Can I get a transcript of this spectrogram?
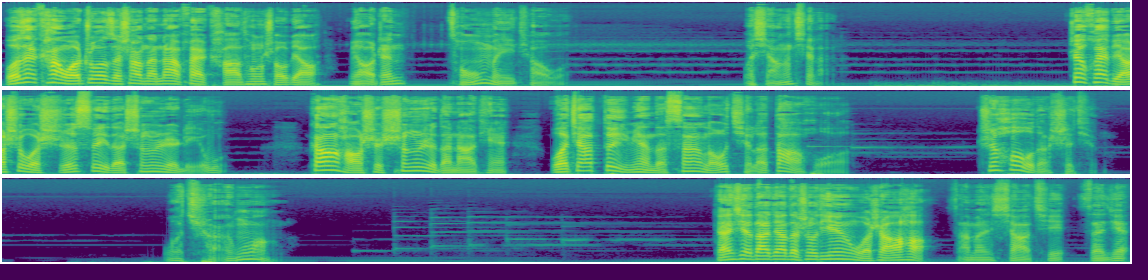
我在看我桌子上的那块卡通手表，秒针从没跳过。我想起来了，这块表是我十岁的生日礼物。刚好是生日的那天，我家对面的三楼起了大火，之后的事情我全忘了。感谢大家的收听，我是阿浩，咱们下期再见。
